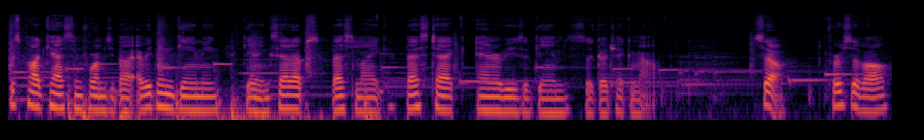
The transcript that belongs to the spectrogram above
This podcast informs you about everything gaming, gaming setups, best mic, best tech, and reviews of games, so go check them out. So, first of all,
